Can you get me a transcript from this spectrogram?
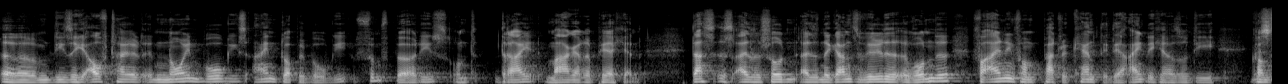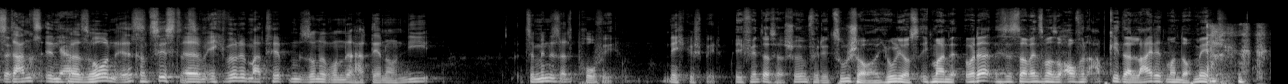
ähm, die sich aufteilt in neun Bogies, ein Doppelbogie, fünf Birdies und drei magere Pärchen. Das ist also schon also eine ganz wilde Runde, vor allen Dingen von Patrick Cantley, der eigentlich ja so die Konstanz in ja, Person ist. Consistency. Ähm, ich würde mal tippen, so eine Runde hat der noch nie, zumindest als Profi, nicht gespielt. Ich finde das ja schön für die Zuschauer. Julius, ich meine, oder? Das ist doch, wenn es mal so auf und ab geht, da leidet man doch mit.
